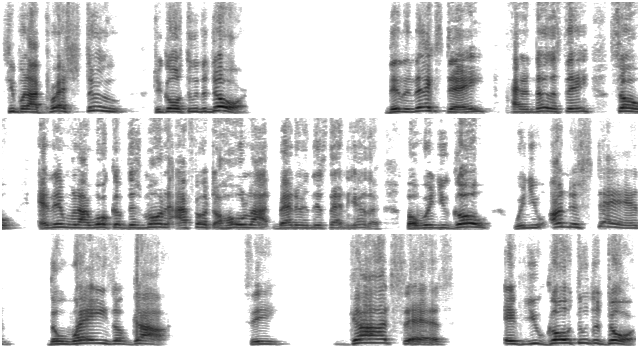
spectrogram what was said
See, but I pressed through to go through the door. Then the next day, I had another thing. So, and then when I woke up this morning, I felt a whole lot better and this, that, and the other. But when you go, when you understand the ways of God, see, God says, if you go through the door,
